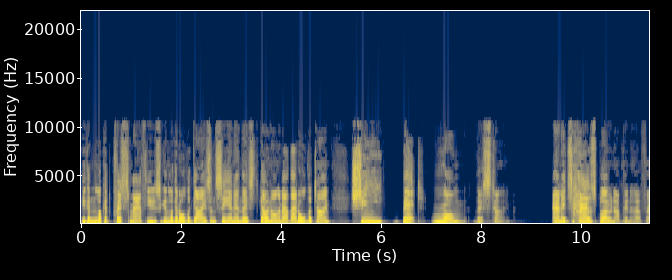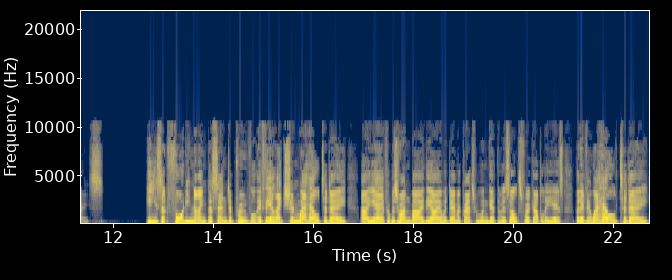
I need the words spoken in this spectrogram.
You can look at Chris Matthews, you can look at all the guys on CNN. They're going on about that all the time. She bet wrong this time. And it has blown up in her face. He's at 49% approval. If the election were held today, uh, yeah, if it was run by the Iowa Democrats, we wouldn't get the results for a couple of years. But if it were held today,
